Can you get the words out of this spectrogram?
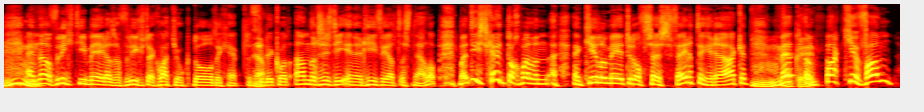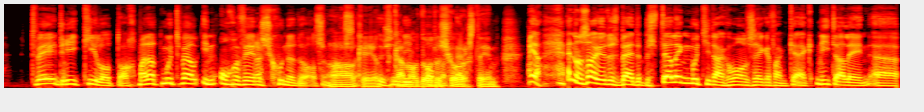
Mhm. En dan vliegt hij meer als een vliegtuig, wat je ook nodig hebt. Natuurlijk, want anders is die energie veel te snel op. Maar die schijnt toch wel een, een kilometer of zes ver te geraken met oké. een pakje van 2, 3 kilo toch. Maar dat moet wel in ongeveer een schoenendoos Ah, passen. Oké, dat Dus kan nog door de schoorsteen. Ja, en dan zou je dus bij de bestelling moet je dan gewoon zeggen van kijk, niet alleen eh,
